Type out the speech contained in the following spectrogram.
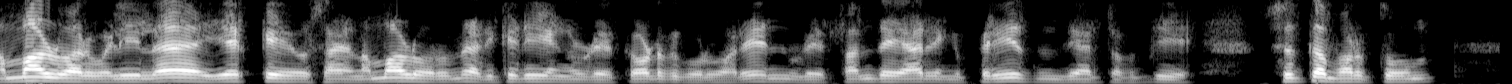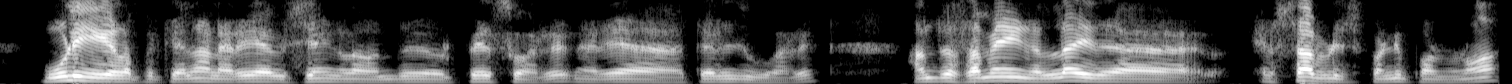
நம்மாழ்வார் வழியில் இயற்கை விவசாயம். நம்மாழ்வார் வந்து அடிக்கடி எங்களுடைய தோட்டத்துக்கு வருவார். என்னுடைய தந்தையார் எங்கள் பெரிய தந்தையார்கிட்ட பற்றி சித்த மருத்துவம் மூலிகைகளை பற்றியெல்லாம் நிறையா விஷயங்களை வந்து அவர் பேசுவார் நிறையா தெரிஞ்சுக்குவார். அந்த சமயங்களில் இதை எஸ்டாப்ளிஷ் பண்ணி பண்ணணும்.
